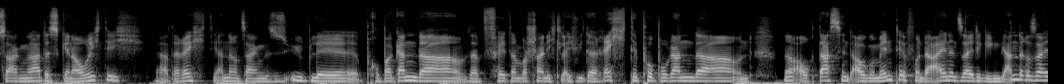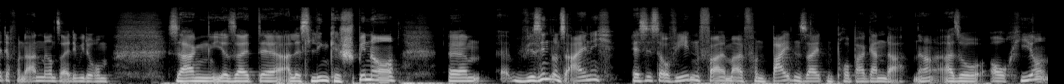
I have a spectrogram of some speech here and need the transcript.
sagen, ja, das ist genau richtig, da hat er recht. Die anderen sagen, das ist üble Propaganda. Da fällt dann wahrscheinlich gleich wieder rechte Propaganda. Und ne, auch das sind Argumente von der einen Seite gegen die andere Seite. Von der anderen Seite wiederum sagen, ihr seid der alles linke Spinner. Ähm, wir sind uns einig, es ist auf jeden Fall mal von beiden Seiten Propaganda. Ne? Also auch hier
